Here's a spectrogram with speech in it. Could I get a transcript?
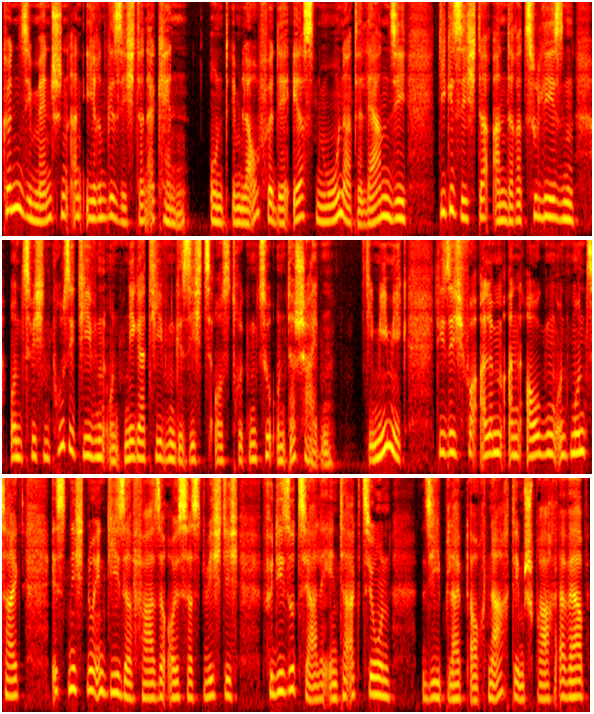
können sie Menschen an ihren Gesichtern erkennen. Und im Laufe der ersten Monate lernen sie, die Gesichter anderer zu lesen und zwischen positiven und negativen Gesichtsausdrücken zu unterscheiden. Die Mimik, die sich vor allem an Augen und Mund zeigt, ist nicht nur in dieser Phase äußerst wichtig für die soziale Interaktion, sie bleibt auch nach dem Spracherwerb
